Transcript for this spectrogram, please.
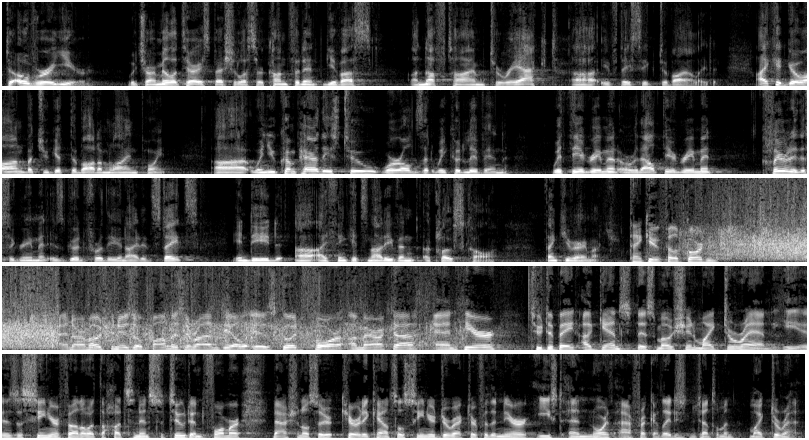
to over a year, which our military specialists are confident give us enough time to react uh, if they seek to violate it. I could go on, but you get the bottom line point. Uh, when you compare these two worlds that we could live in, with the agreement or without the agreement, clearly this agreement is good for the United States. Indeed, uh, I think it's not even a close call. Thank you very much. Thank you, Philip Gordon. And our motion is Obama's Iran deal is good for America. And here to debate against this motion, Mike Doran. He is a senior fellow at the Hudson Institute and former National Security Council senior director for the Near East and North Africa. Ladies and gentlemen, Mike Doran.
